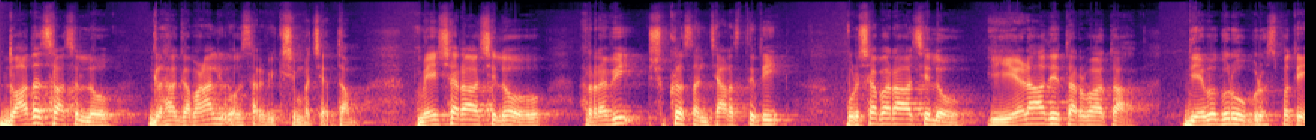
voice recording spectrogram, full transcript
ద్వాదశ రాశుల్లో గ్రహ గమనాలు ఒకసారి వీక్షింపచేద్దాం. మేషరాశిలో రవి శుక్ర సంచార స్థితి వృషభ రాశిలో ఏడాది తర్వాత దేవగురు బృహస్పతి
